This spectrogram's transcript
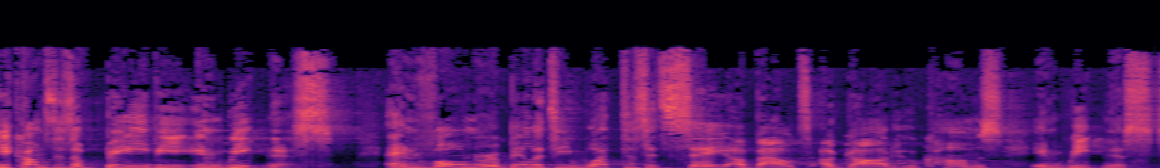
He comes as a baby in weakness and vulnerability. What does it say about a God who comes in weakness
